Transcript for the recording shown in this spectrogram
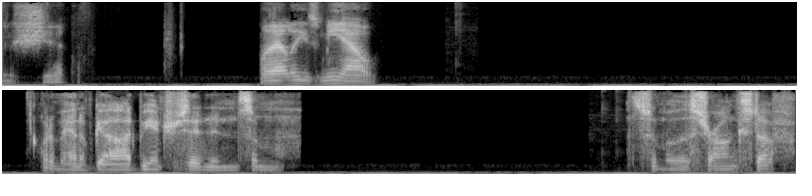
Oh, shit. Well, that leaves me out. Would a man of God be interested in some some of the strong stuff?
